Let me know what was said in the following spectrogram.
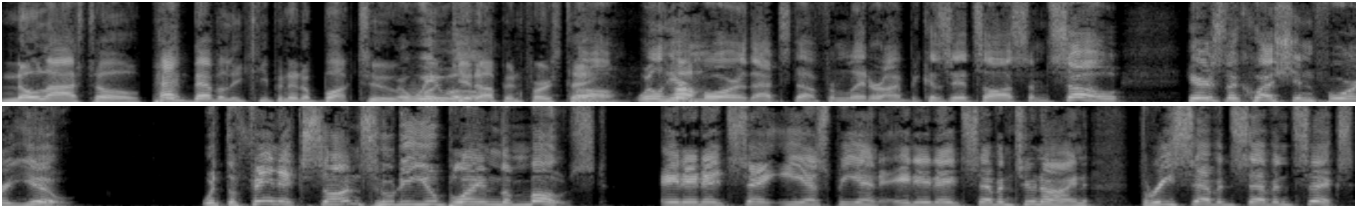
No lies told. Pat Beverley keeping it a buck too. We will get up in first take. Oh, we'll hear Oh. more of that stuff from later on because it's awesome. So here's the question for you. With the Phoenix Suns, who do you blame the most? 888 say ESPN, 888 729 3776.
